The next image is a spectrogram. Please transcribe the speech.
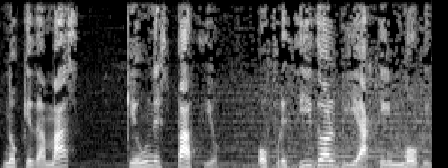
No queda más que un espacio ofrecido al viaje inmóvil.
